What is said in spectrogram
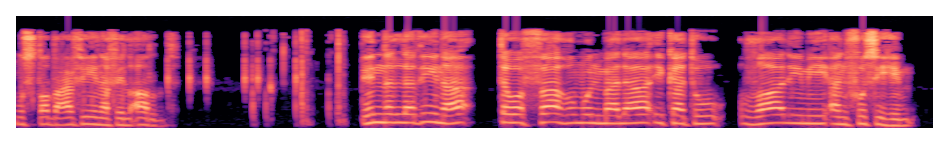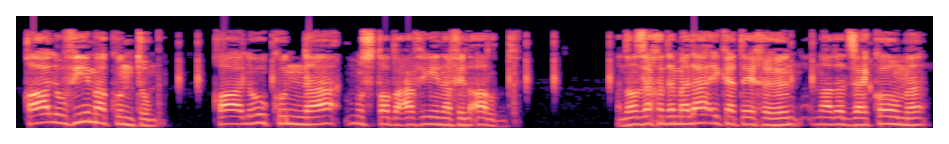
مستضعفين في الأرض. إن الذين توفاهم الملائكة ظالمي أنفسهم. قالوا فيم كنتم؟ قالوا كنا مستضعفين في الأرض. En dan zeggen de malaika tegen hun, nadat zij komen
